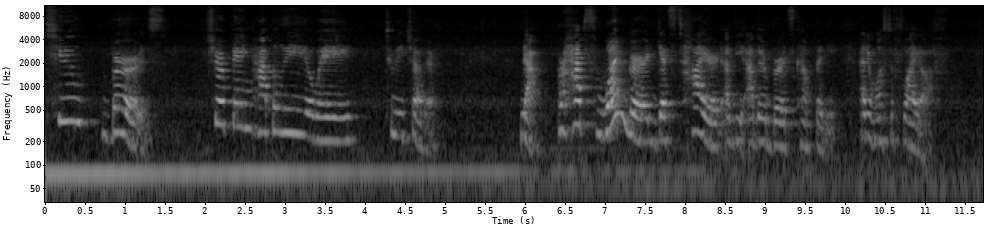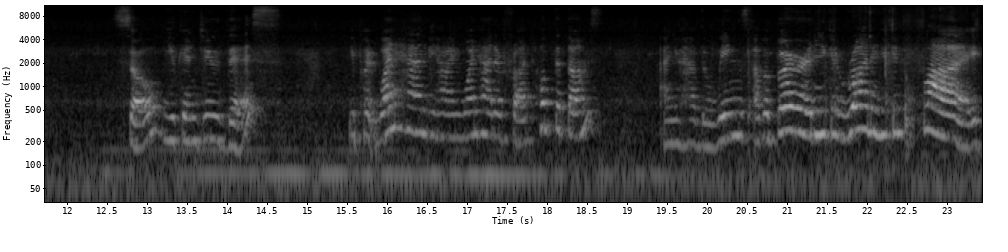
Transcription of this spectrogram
two birds chirping happily away to each other. Now, perhaps one bird gets tired of the other bird's company and it wants to fly off. So you can do this. You put one hand behind, one hand in front, hook the thumbs, and you have the wings of a bird, and you can run and you can fly.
